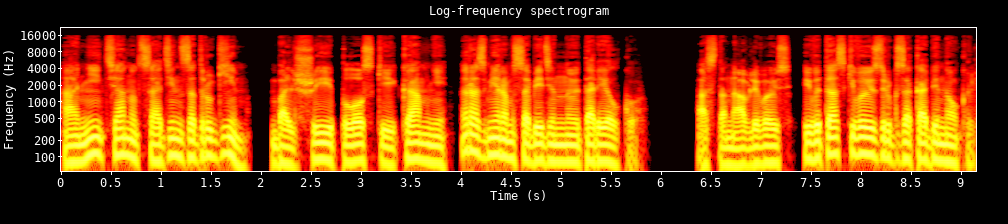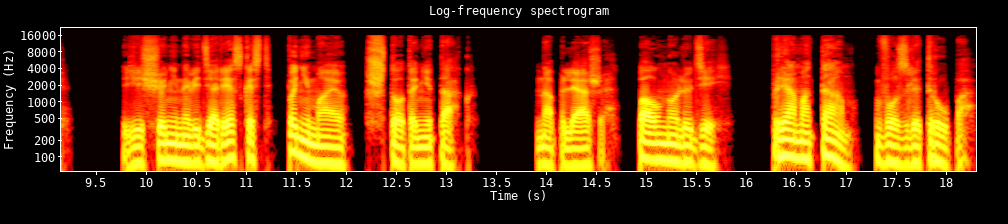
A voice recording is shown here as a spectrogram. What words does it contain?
Они тянутся один за другим, большие плоские камни размером с обеденную тарелку. Останавливаюсь и вытаскиваю из рюкзака бинокль. Еще не наведя резкость, понимаю, что-то не так. На пляже полно людей. Прямо там, возле трупа.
